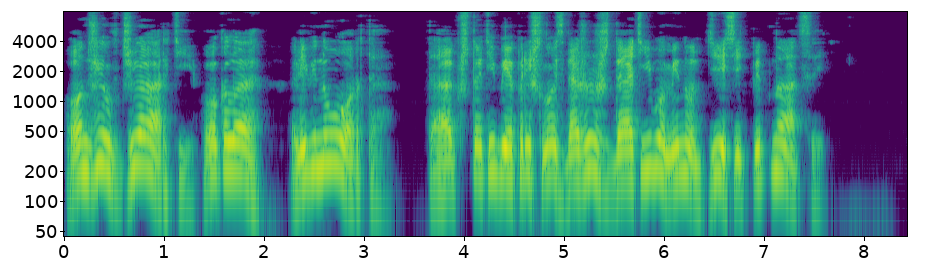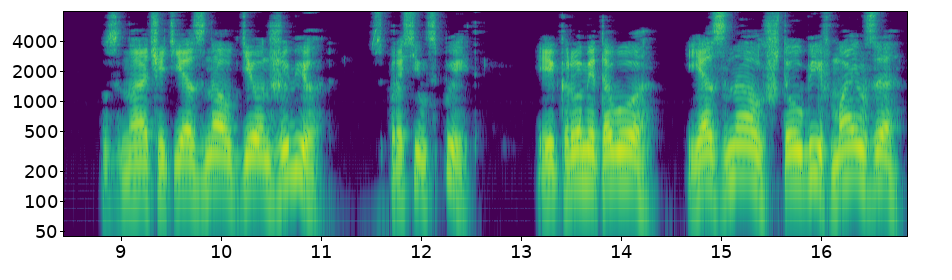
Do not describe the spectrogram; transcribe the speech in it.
Он жил в Джарти, около Ливенуорта, так что тебе пришлось даже ждать его минут десять-пятнадцать». «Значит, я знал, где он живет?» — спросил Спейд. «И кроме того, я знал, что, убив Майлза,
